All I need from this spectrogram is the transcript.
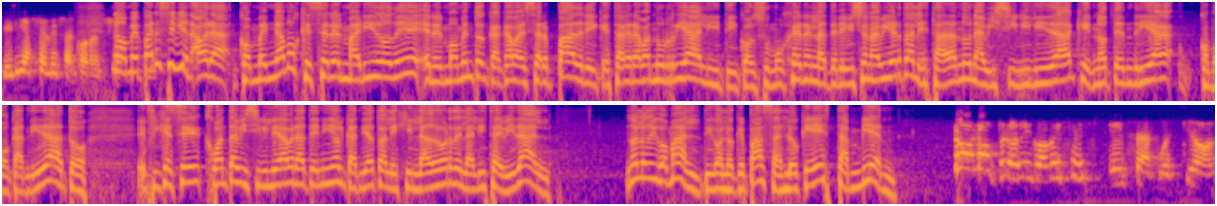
Quería hacerle esa corrección. No, me parece bien. Ahora, convengamos que ser el marido de, en el momento en que acaba de ser padre y que está grabando un reality con su mujer en la televisión abierta, le está dando una visibilidad que no tendría como candidato. Eh, fíjese cuánta visibilidad habrá tenido el candidato a legislador de la lista de Vidal. No lo digo mal, digo, es lo que pasa, es lo que es también. No, no, pero digo, a veces esa cuestión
